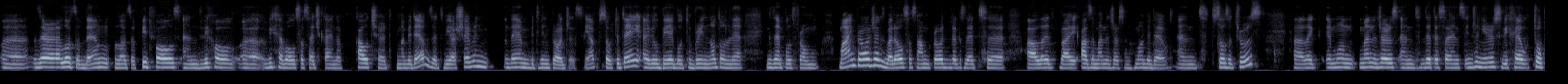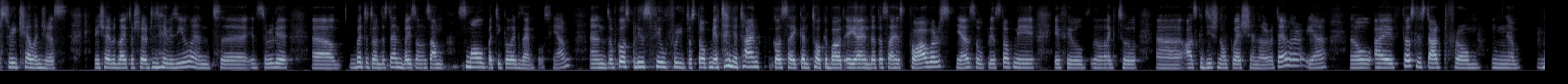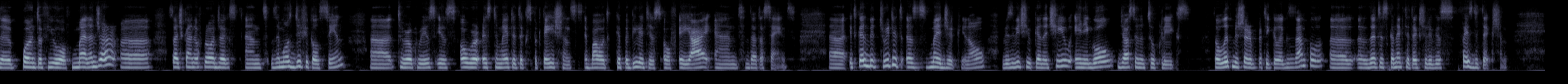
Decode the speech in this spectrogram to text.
there are lots of them lots of pitfalls and we have we have also such kind of culture at MobiDev that we are sharing them between projects yep so today i will be able to bring not only examples from my projects but also some projects that uh, are led by other managers and MobiDev and to tell the truth uh, like among managers and data science engineers, we have top three challenges, which I would like to share today with you. And uh, it's really uh, better to understand based on some small particular examples. Yeah. And of course, please feel free to stop me at any time because I can talk about AI and data science for hours. Yeah. So please stop me if you would like to uh, ask additional question or whatever. Yeah. So I firstly start from mm, the point of view of manager uh, such kind of projects and the most difficult thing uh, to work with is overestimated expectations about capabilities of AI and data science. Uh, it can be treated as magic, you know, with which you can achieve any goal just in two clicks. So let me share a particular example uh, uh, that is connected actually with face detection.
